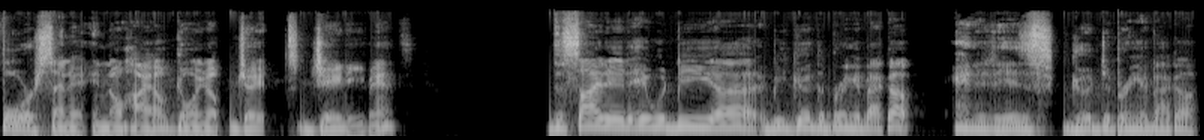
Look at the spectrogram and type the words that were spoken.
for Senate in Ohio, going up J- JD Vance, decided it would be uh, be good to bring it back up, and it is good to bring it back up.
